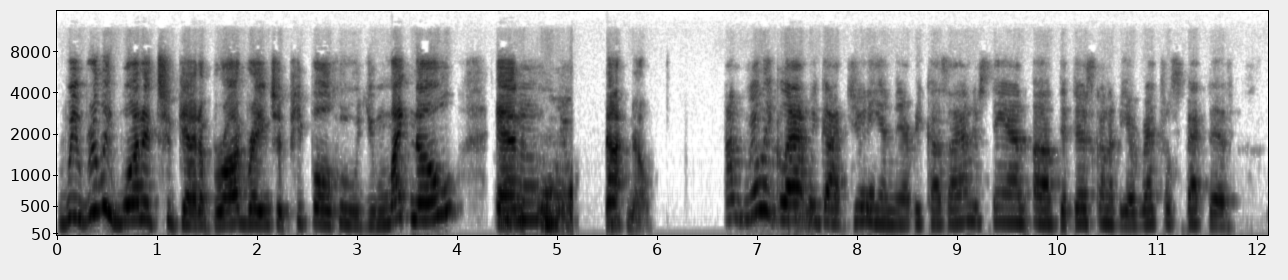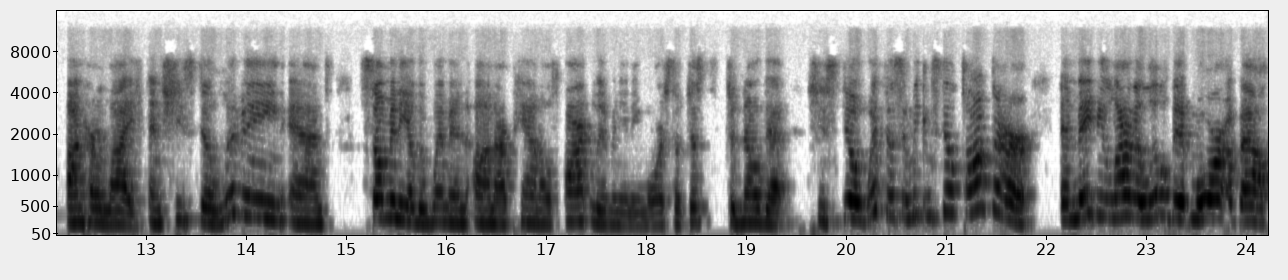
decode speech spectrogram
we really wanted to get a broad range of people who you might know and mm-hmm. not know. I'm really glad we got Judy in there because I understand uh, that there's going to be a retrospective on her life and she's still living and so many of the women on our panels aren't living anymore. So just to know that she's still with us and we can still talk to her and maybe learn a little bit more about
